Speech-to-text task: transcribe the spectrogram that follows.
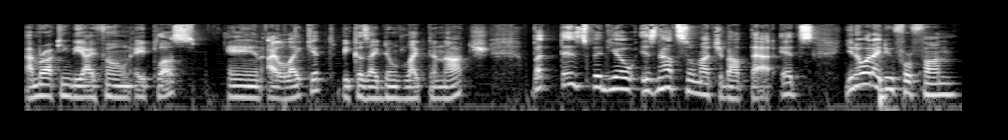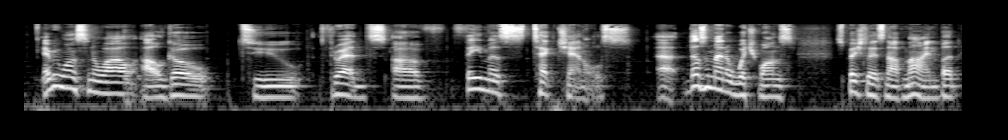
I'm rocking the iPhone 8 Plus and I like it because I don't like the notch. But this video is not so much about that. It's, you know what I do for fun? Every once in a while, I'll go to threads of famous tech channels. Uh, doesn't matter which ones, especially it's not mine, but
